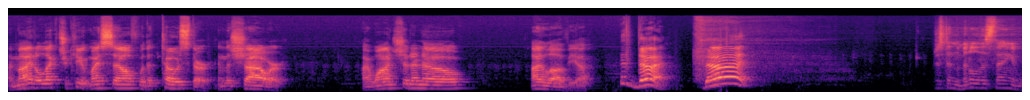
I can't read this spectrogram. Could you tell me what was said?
I might electrocute myself with a toaster in the shower. I want you to know I love you. Just do it. Do it. Just in the middle of this thing, and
